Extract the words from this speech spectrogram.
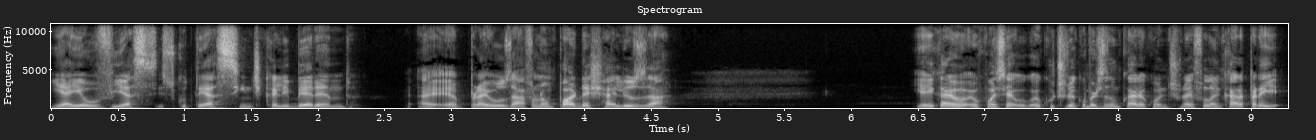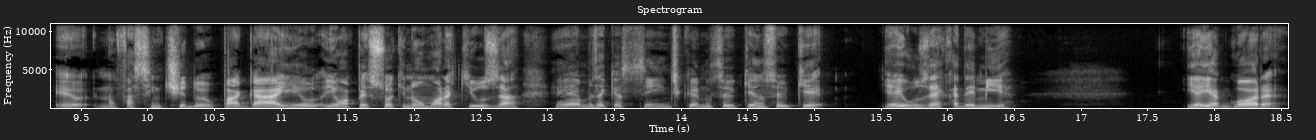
E aí eu vi, a, escutei a síndica liberando é, pra eu usar. Ela falou, não, pode deixar ele usar. E aí, cara, eu, comecei, eu, eu continuei conversando com o cara, eu continuei falando, cara, peraí, eu, não faz sentido eu pagar e, eu, e uma pessoa que não mora aqui usar. É, mas é que a síndica, não sei o que, não sei o que. E aí eu usei a academia. E aí agora,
